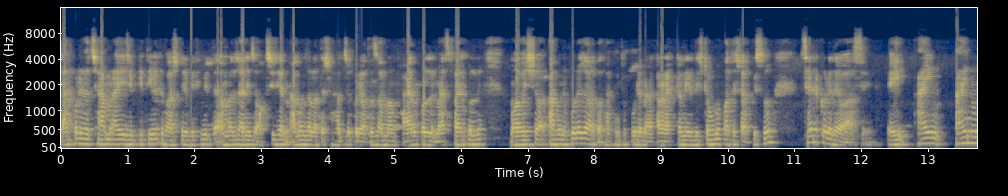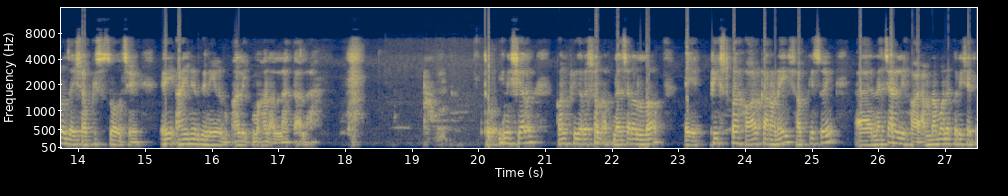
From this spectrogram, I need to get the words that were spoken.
তারপরে হচ্ছে আমরা এই যে পৃথিবীতে বাস করি, পৃথিবীতে আমরা জানি যে অক্সিজেন আগুন জ্বালাতে সাহায্য করে, অথচ আমরা ফায়ার করলে ম্যাচ ফায়ার করলে মহাবিশ্ব আগুনে পুড়ে যাওয়ার কথা, কিন্তু পুড়ে না। কারণ একটা নির্দিষ্ট অনুপাতে সবকিছু সেট করে দেওয়া আছে। এই আইন আইন অনুযায়ী সবকিছু চলছে। এই আইনের দিনের মালিক মহান আল্লাহ তাআলা। তো initial configuration of natural law এই ফিক্সড হওয়ার কারণেই সবকিছুই ন্যাচারালি হয়। আমরা মনে করি সেটা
